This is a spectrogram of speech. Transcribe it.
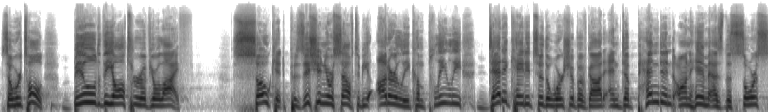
So we're told build the altar of your life. Soak it, position yourself to be utterly, completely dedicated to the worship of God and dependent on Him as the source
